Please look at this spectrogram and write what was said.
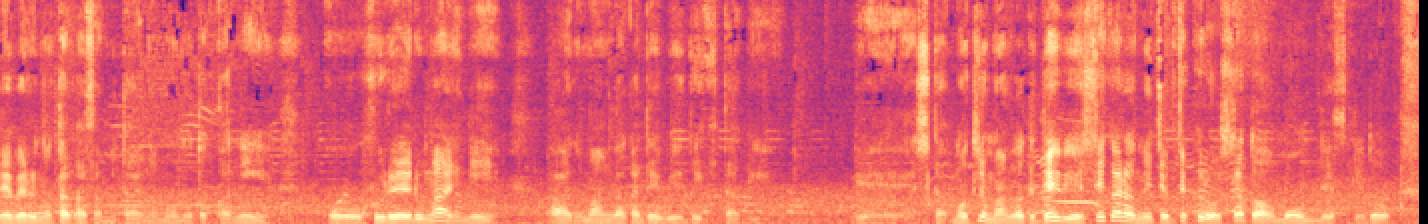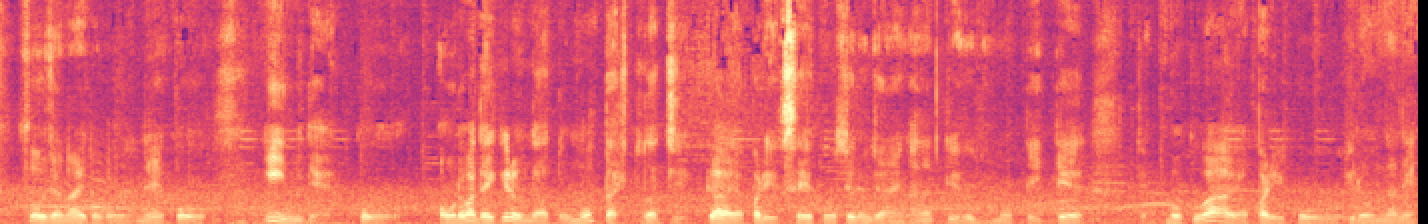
レベルの高さみたいなものとかにこう触れる前にあの漫画家デビューできたり、えー、した。もちろん漫画家デビューしてからめちゃくちゃ苦労したとは思うんですけどそうじゃないところでねこういい意味でこう俺はできるんだと思った人たちがやっぱり成功してるんじゃないかなっていうふうに思っていて僕はやっぱりこういろんなね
